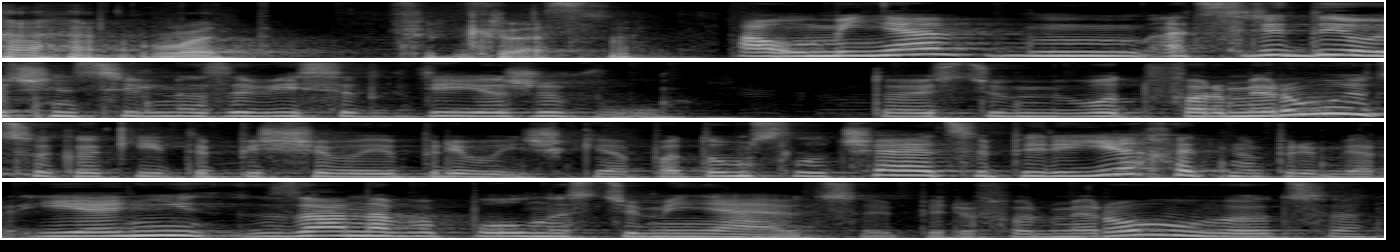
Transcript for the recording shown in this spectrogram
Вот, прекрасно. А у меня от среды очень сильно зависит, где я живу. То есть вот формируются какие-то пищевые привычки, а потом случается переехать, например, и они заново полностью меняются и переформировываются.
